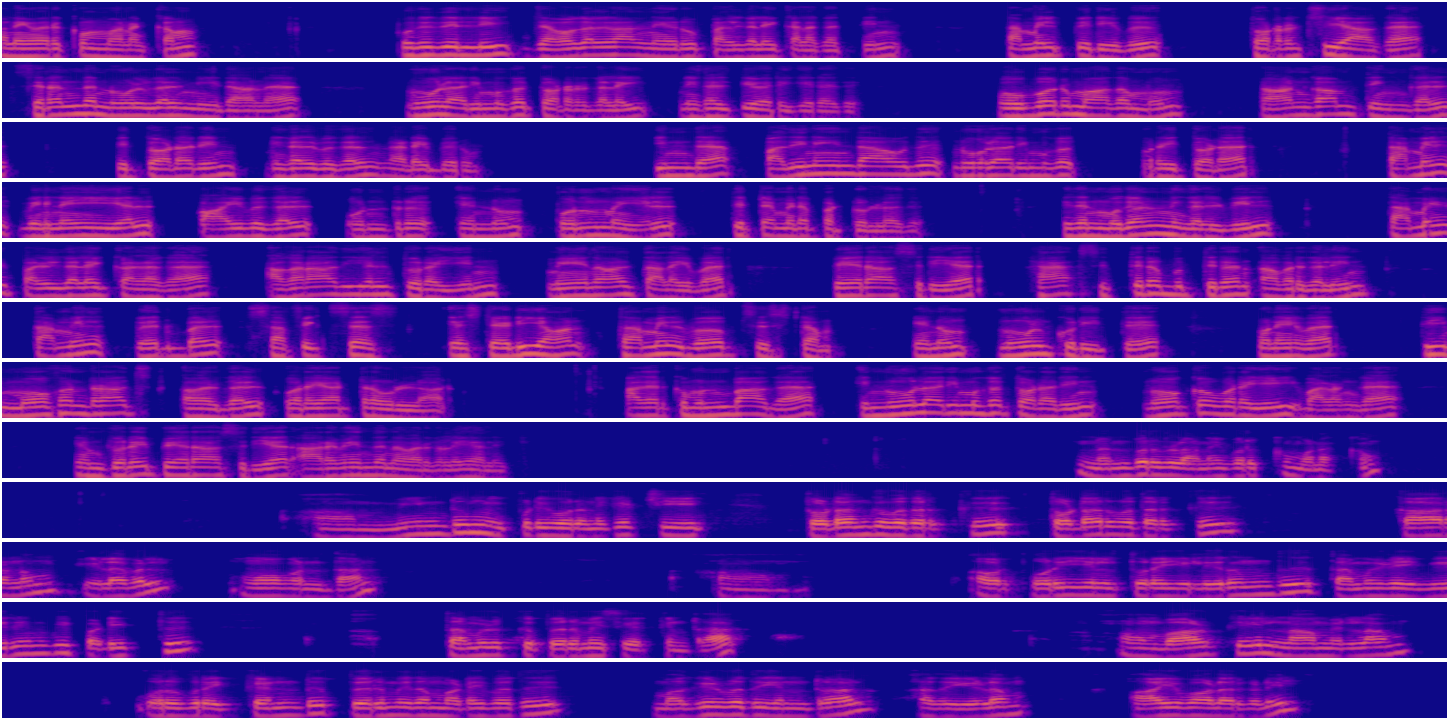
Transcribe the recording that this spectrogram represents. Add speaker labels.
Speaker 1: அனைவருக்கும் வணக்கம். புதுதில்லி ஜவஹர்லால் நேரு பல்கலைக்கழகத்தின் தமிழ் பிரிவு தொடர்ச்சியாக சிறந்த நூல்கள் மீதான நூல் அறிமுகத் தொடர்களை நிகழ்த்தி வருகிறது. ஒவ்வொரு மாதமும் நான்காம் திங்கள் இத்தொடரின் நிகழ்வுகள் நடைபெறும். இந்த பதினைந்தாவது நூலறிமுக உரைத்தொடர் தமிழ் வினையியல் ஆய்வுகள் ஒன்று என்னும் பொருண்மையில் திட்டமிடப்பட்டுள்ளது. இதன் முதல் நிகழ்வில் தமிழ் பல்கலைக்கழக அகராதியியல் துறையின் மேனாள் தலைவர் பேராசிரியர் ஹ. சித்திரபுத்திரன் அவர்களின் Tamil verbal suffixes a study on Tamil verb system எனும் நூல் குறித்து முனைவர் தி. மோகன்ராஜ் அவர்கள் உரையாற்ற உள்ளார். அதற்கு முன்பாக இந்நூலறிமுக தொடரின் நோக்க உரையை வழங்க எம் துறை பேராசிரியர் அரவிந்தன் அவர்களை அழைக்கிறேன்.
Speaker 2: நண்பர்கள் அனைவருக்கும் வணக்கம். ஆம், மீண்டும் இப்படி ஒரு நிகழ்ச்சியை தொடங்குவதற்கு தொடர்வதற்கு காரணம் இளவல் மோகன்தான். தான் அவர் பொறியியல் துறையில் இருந்து தமிழை விரும்பி படித்து தமிழுக்கு பெருமை சேர்க்கின்றார். வாழ்க்கையில் நாம் எல்லாம் ஒருவரை கண்டு பெருமிதம் அடைவது மகிழ்வது என்றால் அது இளம் ஆய்வாளர்களில்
